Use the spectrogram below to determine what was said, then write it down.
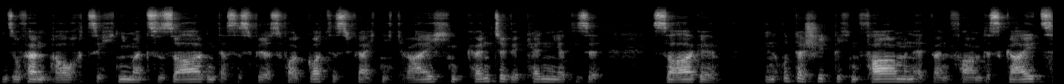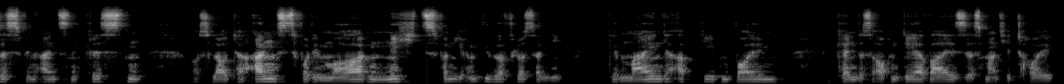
Insofern braucht sich niemand zu sagen, dass es für das Volk Gottes vielleicht nicht reichen könnte. Wir kennen ja diese Sorge in unterschiedlichen Formen, etwa in Form des Geizes, wenn einzelne Christen aus lauter Angst vor dem Morgen nichts von ihrem Überfluss an die Gemeinde abgeben wollen. Wir kennen das auch in der Weise, dass manche treue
